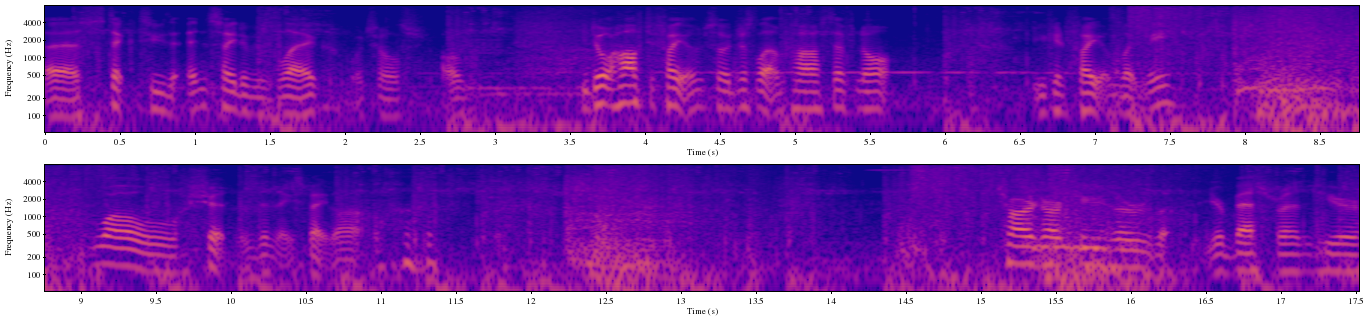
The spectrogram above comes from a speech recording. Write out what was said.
uh, stick to the inside of his leg, which I'll, I'll. You don't have to fight him, so just let him pass. If not, you can fight him like me. Whoa, shit! I didn't expect that. Charge R2s are your best friend here.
